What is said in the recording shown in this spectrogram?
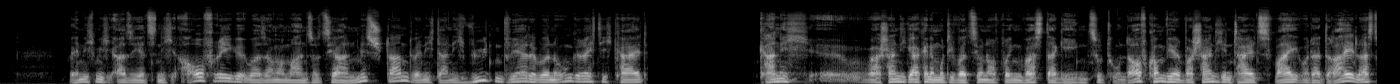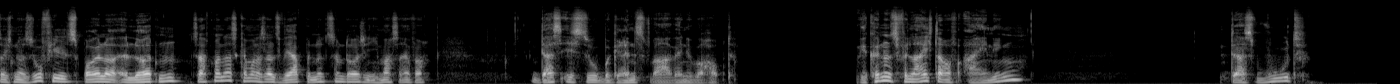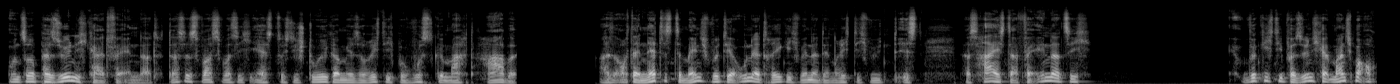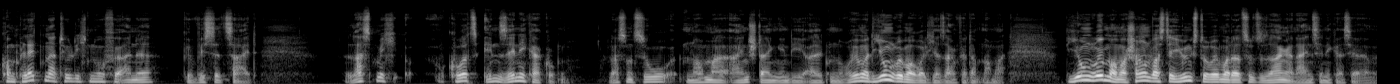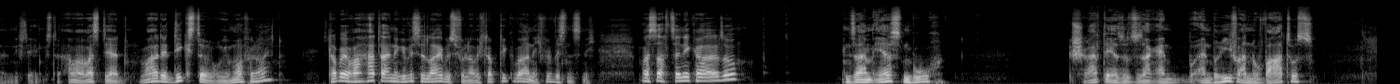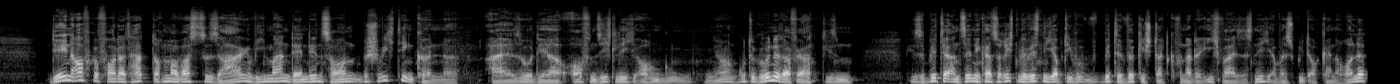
Wenn ich mich also jetzt nicht aufrege über, sagen wir mal, einen sozialen Missstand, wenn ich da nicht wütend werde über eine Ungerechtigkeit, kann ich äh, wahrscheinlich gar keine Motivation aufbringen, was dagegen zu tun. Darauf kommen wir wahrscheinlich in Teil 2 oder 3. Lasst euch nur so viel Spoiler alerten. Sagt man das? Kann man das als Verb benutzen im Deutschen? Ich mache es einfach. Das ist so begrenzt wahr, wenn überhaupt. Wir können uns vielleicht darauf einigen, dass Wut unsere Persönlichkeit verändert. Das ist was, was ich erst durch die Stoiker mir so richtig bewusst gemacht habe. Also auch der netteste Mensch wird ja unerträglich, wenn er denn richtig wütend ist. Das heißt, da verändert sich wirklich die Persönlichkeit, manchmal auch komplett natürlich nur für eine gewisse Zeit. Lasst mich kurz in Seneca gucken. Lass uns so nochmal einsteigen in die alten Römer. Die jungen Römer wollte ich ja sagen, verdammt nochmal. Die jungen Römer, mal schauen, was der jüngste Römer dazu zu sagen hat. Nein, Seneca ist ja nicht der jüngste. Aber was der, war der dickste Römer vielleicht? Ich glaube, er war, hatte eine gewisse Leibesfülle, aber ich glaube, dick war er nicht. Wir wissen es nicht. Was sagt Seneca also? In seinem ersten Buch schreibt er sozusagen einen, einen Brief an Novatus, der ihn aufgefordert hat, doch mal was zu sagen, wie man denn den Zorn beschwichtigen könne. Also der offensichtlich auch ja, gute Gründe dafür hat, diesen, diese Bitte an Seneca zu richten. Wir wissen nicht, ob die Bitte wirklich stattgefunden hat ich weiß es nicht, aber es spielt auch keine Rolle.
